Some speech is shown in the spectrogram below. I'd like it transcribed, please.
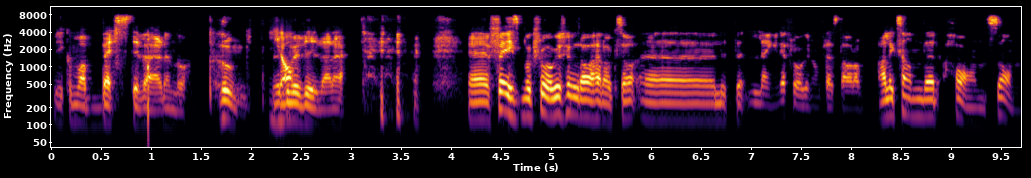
Vi kommer vara bäst i världen då. Punkt. Nu ja. går vi vidare. Eh, Facebook-frågor ska vi dra här också. Eh, lite längre frågor de flesta av dem. Alexander Hansson.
